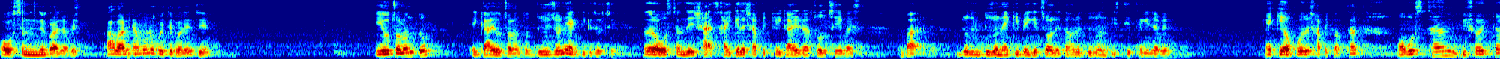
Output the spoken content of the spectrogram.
অবস্থান নির্ণয় করা যাবে। আবার এমনও হইতে পারে যে, এও চলন্ত, এই গাড়িও চলন্ত। দুইজনে একদিকে চলছে। তাদের অবস্থান যে সাইকেলের সাপেক্ষে গাড়িটা চলছে বা যদি দুজন একই বেগে চলে, তাহলে দুজন স্থির থেকে যাবে। একে অপরের সাপেক্ষে অর্থাৎ অবস্থান বিষয়টা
